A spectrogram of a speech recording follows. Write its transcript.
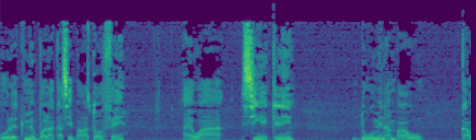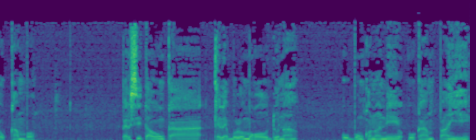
o le tun bɛ bɔla kasi bagatɔw fɛ ayiwa siɲɛ kelen dugu minɛnbagaw ka u kan bɔ pɛrisitaw ka kɛlɛbolo mɔgɔw donna u bon kɔnɔ ni u ka npan ye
